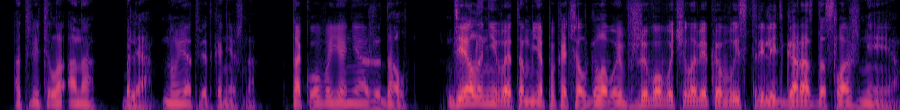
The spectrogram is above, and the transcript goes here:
— ответила она. «Бля, ну и ответ, конечно. Такого я не ожидал». «Дело не в этом», — я покачал головой. «В живого человека выстрелить гораздо сложнее.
